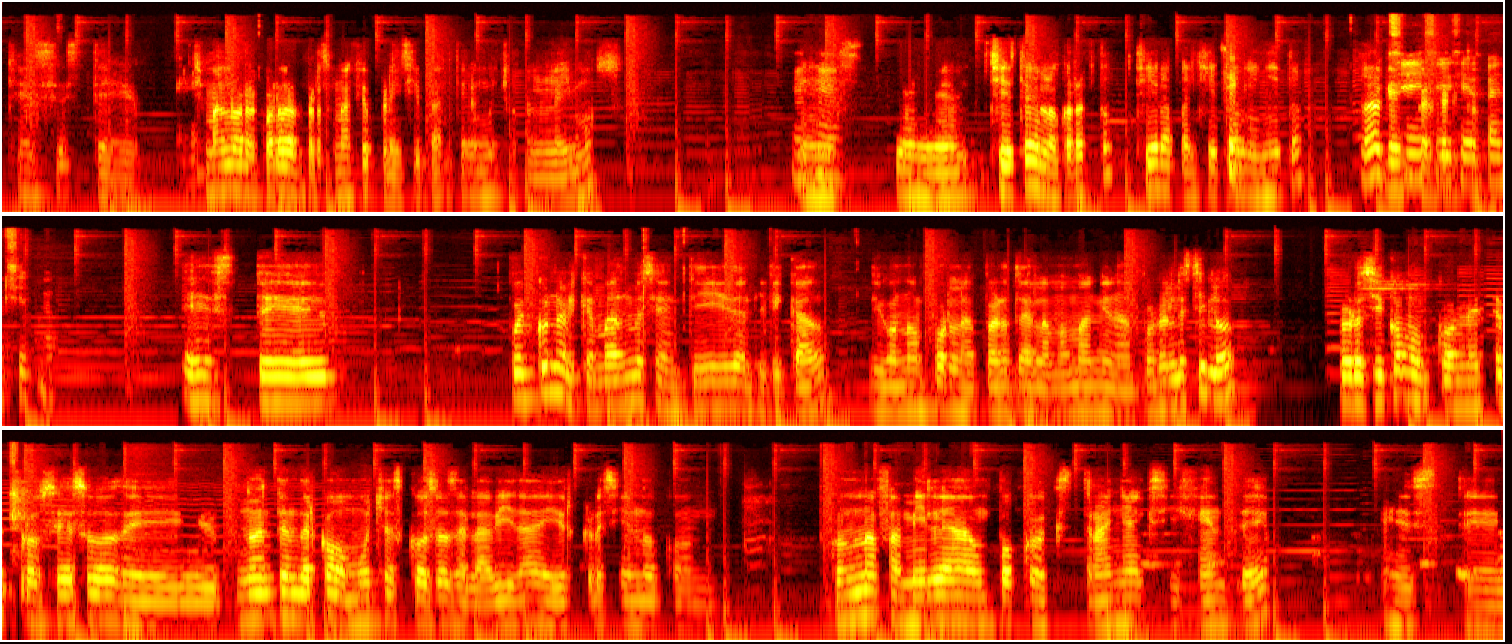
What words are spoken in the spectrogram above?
que es este, si mal no recuerdo, el personaje principal, tiene mucho que lo leímos. este, ¿Sí estoy en lo correcto? ¿Sí era Panchito el niñito? sí, sí, sí, Panchito. Este fue con el que más me sentí identificado. Digo, no por la parte de la mamá ni nada por el estilo, pero sí como con este proceso de no entender como muchas cosas de la vida e ir creciendo con, con una familia un poco extraña, exigente, este,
